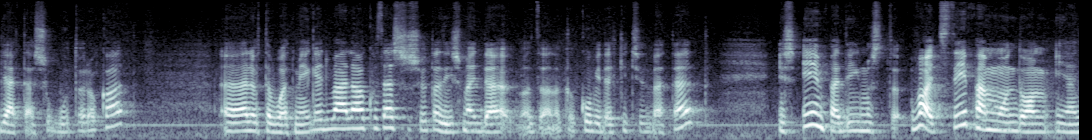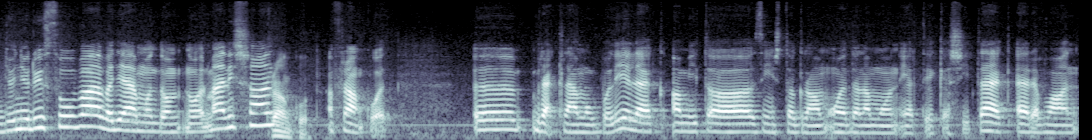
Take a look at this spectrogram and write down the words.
gyártású bútorokat, Előtte volt még egy vállalkozás, sőt az is megy, de az a Covid egy kicsit betett. És én pedig most vagy szépen mondom ilyen gyönyörű szóval, vagy elmondom normálisan. Frankot. A frankot. Ö, reklámokból élek, amit az Instagram oldalamon értékesítek. Erre van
